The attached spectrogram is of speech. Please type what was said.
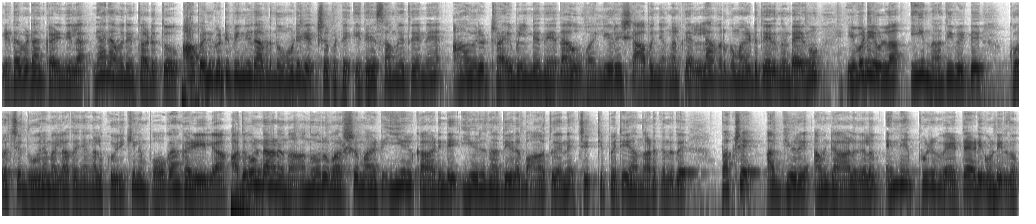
ഇടപെടാൻ കഴിഞ്ഞില്ല. ഞാൻ അവനെ തടുത്തു. ആ പെൺകുട്ടി പിന്നീട് അവിടുന്ന് ഓടി രക്ഷപ്പെട്ട്. ഇതേ സമയത്ത് തന്നെ ആ ഒരു ട്രൈബലിന്റെ നേതാവ് വലിയൊരു ശാപം ഞങ്ങൾക്ക് എല്ലാവർക്കുമായിട്ട് തരുന്നുണ്ടായിരുന്നു. ഇവിടെയുള്ള ഈ നദി വിട്ട് കുറച്ച് ദൂരമല്ലാതെ ഞങ്ങൾക്ക് ഒരിക്കലും പോകാൻ കഴിയില്ല. അതുകൊണ്ടാണ് നാനൂറ് വർഷമായിട്ട് ഈ ഒരു കാടിന്റെ ഈ ഒരു നദിയുടെ ഭാഗത്ത് തന്നെ ചുറ്റിപ്പറ്റി ഞാൻ നടക്കുന്നത്. പക്ഷേ അഗ്യൂറെ അവന്റെ ആളുകളും എന്നെ എപ്പോഴും വേട്ടയാടിക്കൊണ്ടിരുന്നു.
